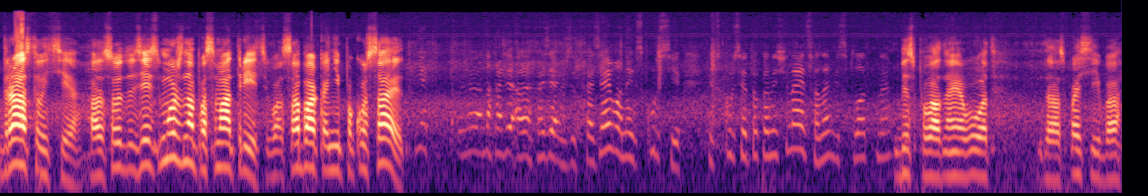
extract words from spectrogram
Здравствуйте. А здесь можно посмотреть? Собака не покусает? Нет, э, она хозя... а, хозяин ждет. Хозяева на экскурсии. Экскурсия только начинается, она бесплатная. Бесплатная, вот. Да, спасибо.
